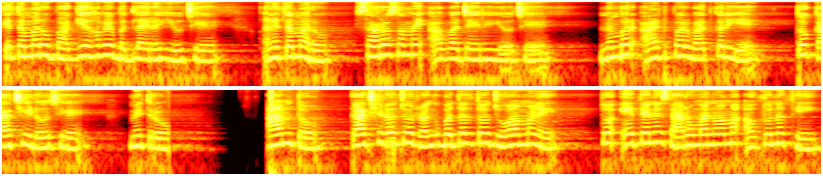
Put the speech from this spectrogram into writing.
કે તમારું ભાગ્ય હવે બદલાઈ રહ્યું છે અને તમારો સારો સમય આવવા જઈ રહ્યો છે. નંબર આઠ પર વાત કરીએ તો કાછીડો છે. મિત્રો, આમ તો કાછીડો જો રંગ બદલતો જોવા મળે, તો એ તેને સારું માનવામાં આવતું નથી.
